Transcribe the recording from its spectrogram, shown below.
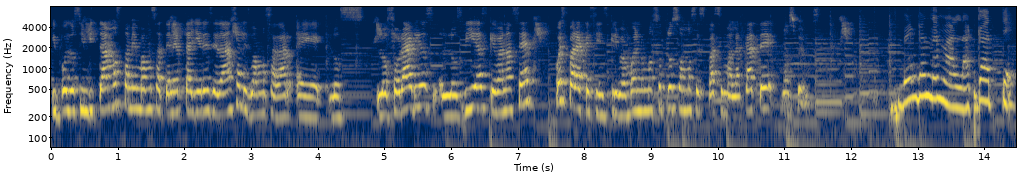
y pues los invitamos, también vamos a tener talleres de danza, les vamos a dar los, los horarios, los días que van a ser, pues para que se inscriban. Bueno, nosotros somos Espacio Malacate, nos vemos. Vengan a Malacate.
